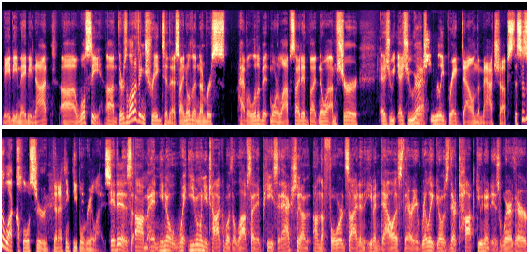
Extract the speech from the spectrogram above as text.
Maybe, maybe not. Uh, we'll see. Um, there's a lot of intrigue to this. I know the numbers have a little bit more lopsided, but Noah, I'm sure as you as you yeah. actually really break down the matchups, this is a lot closer than I think people realize. It is, um, and you know, when, even when you talk about the lopsided piece, it actually on on the forward side and even Dallas there, it really goes. Their top unit is where they're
